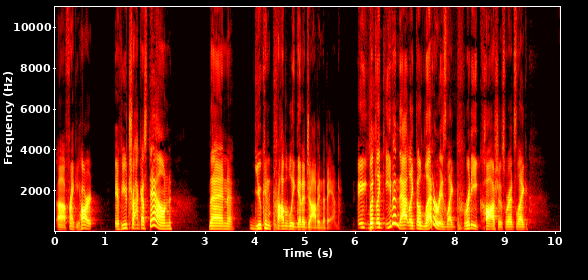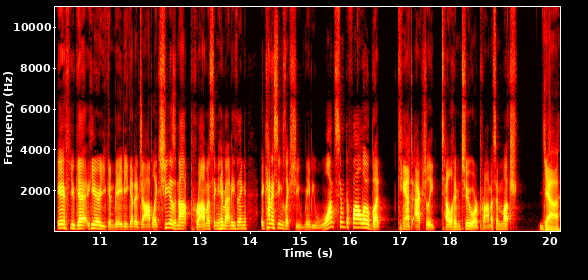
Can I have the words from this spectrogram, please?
uh, Frankie Harte. If you track us down, then you can probably get a job in the band." But like even that, like the letter is like pretty cautious, where it's like, if you get here, you can maybe get a job. Like she is not promising him anything. It kind of seems like she maybe wants him to follow, but can't actually tell him to or promise him much. Yeah.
